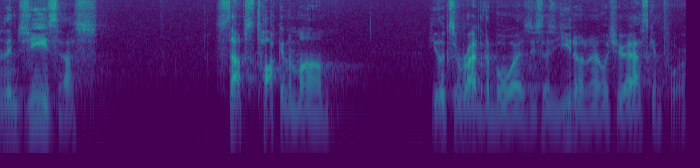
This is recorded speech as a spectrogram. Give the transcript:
And then Jesus stops talking to mom. He looks right at the boys. He says, You don't know what you're asking for.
